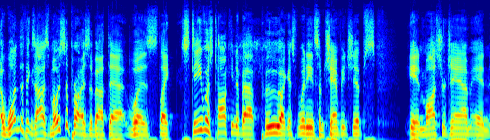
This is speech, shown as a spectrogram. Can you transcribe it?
uh, one of the things I was most surprised about that was like Steve was talking about Pooh, I guess, winning some championships in Monster Jam, and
